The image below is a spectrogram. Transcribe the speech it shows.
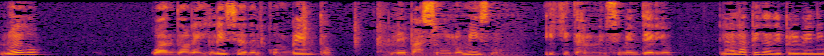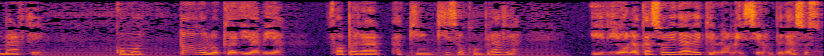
Luego, cuando a la iglesia del convento le pasó lo mismo y quitaron el cementerio, la lápida de Preven y Marte, como todo lo que allí había, fue a parar a quien quiso comprarla, y dio la casualidad de que no la hicieron pedazos,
